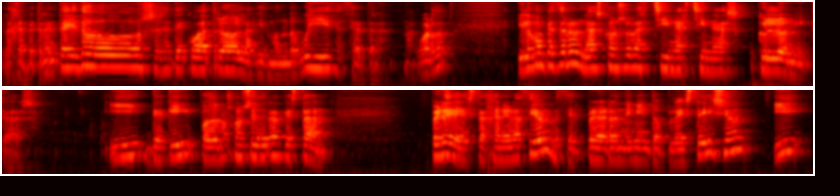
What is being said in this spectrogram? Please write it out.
La GP32, 64, la Gizmondo With, etc. ¿de acuerdo? Y luego empezaron las consolas chinas chinas clónicas. Y de aquí podemos considerar que están pre esta generación, es decir, pre-rendimiento PlayStation y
